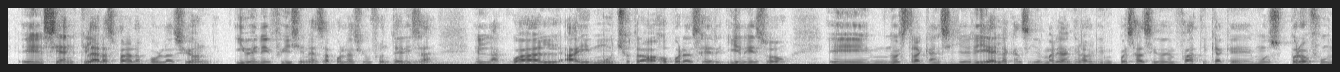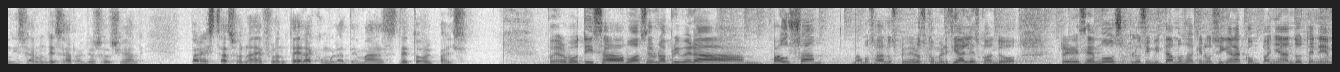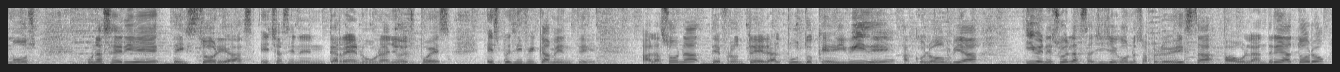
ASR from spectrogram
eh, sean claras para la población y beneficien a esa población fronteriza en la cual hay mucho trabajo por hacer y en eso eh, nuestra Cancillería y la Canciller María Ángela Holguín pues ha sido enfática que debemos profundizar un desarrollo social para esta zona de frontera como las demás de todo el país. Pues Bautista, vamos a hacer una primera pausa. Vamos a los primeros comerciales. Cuando regresemos, los invitamos a que nos sigan acompañando. Tenemos una serie de historias hechas en el terreno un año después, específicamente a la zona de frontera, al punto que divide a Colombia y Venezuela. Hasta allí llegó nuestra periodista Paola Andrea Toro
